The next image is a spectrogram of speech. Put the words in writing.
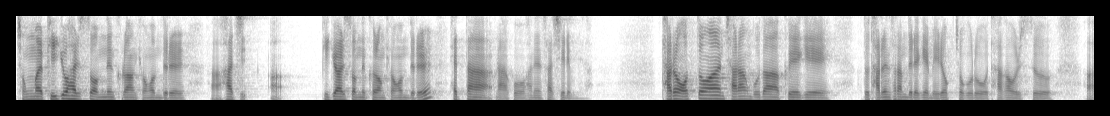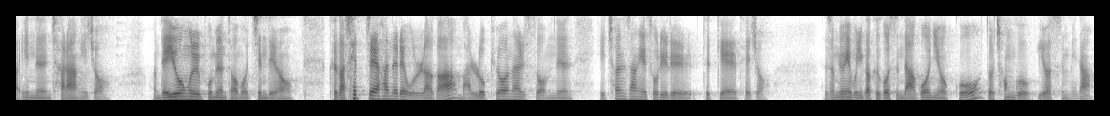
정말 비교할 수 없는 그러한 경험들을 하지 비교할 수 없는 그런 경험들을 했다라고 하는 사실입니다. 다른 어떠한 자랑보다 그에게 또 다른 사람들에게 매력적으로 다가올 수 아, 있는 자랑이죠. 내용을 보면 더 멋진데요. 그가 셋째 하늘에 올라가 말로 표현할 수 없는 이 천상의 소리를 듣게 되죠. 성경에 보니까 그것은 낙원이었고 또 천국이었습니다.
